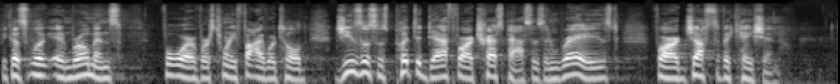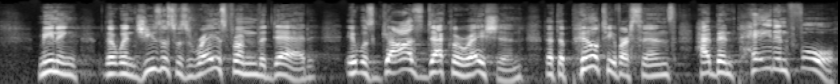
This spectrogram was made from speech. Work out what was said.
because look, in Romans 4, verse 25, we're told Jesus was put to death for our trespasses and raised for our justification. Meaning that when Jesus was raised from the dead, it was God's declaration that the penalty of our sins had been paid in full.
